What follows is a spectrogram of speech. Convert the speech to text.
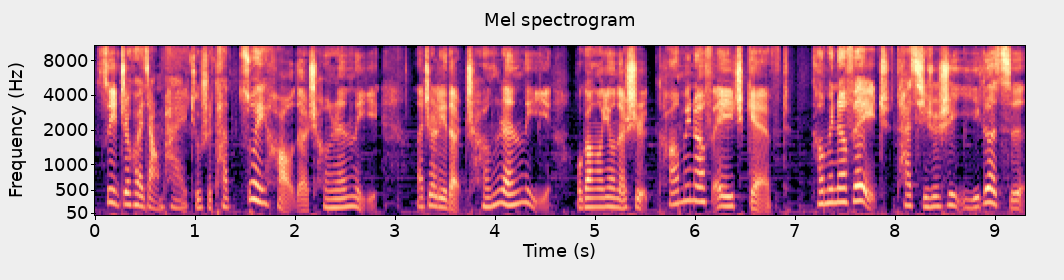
所以这块奖牌就是他最好的成人礼。那这里的成人礼，我刚刚用的是 coming of age gift。coming of age 它其实是一个词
